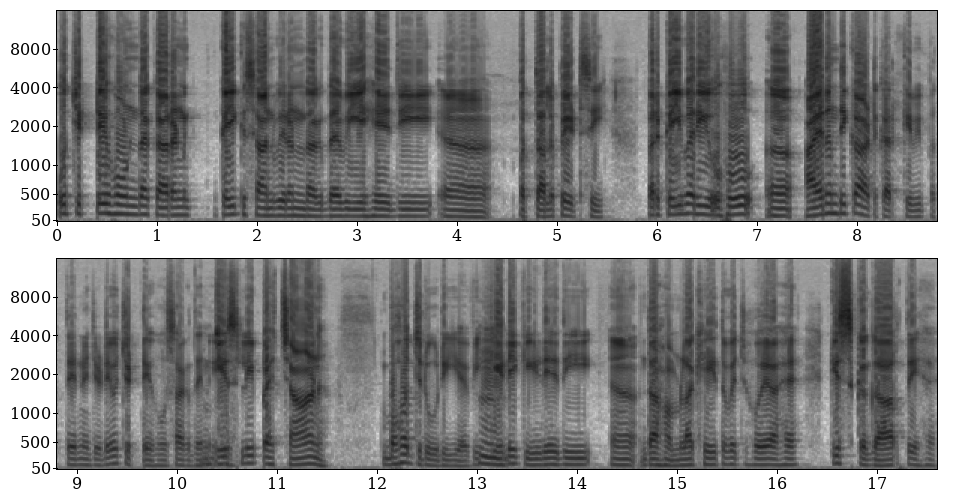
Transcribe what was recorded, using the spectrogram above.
ਉਹ ਚਿੱਟੇ ਹੋਣ ਦਾ ਕਾਰਨ ਕਈ ਕਿਸਾਨ ਵੀਰਾਂ ਨੂੰ ਲੱਗਦਾ ਵੀ ਇਹ ਜੀ ਪੱਤਾ ਲਪੇਟ ਸੀ। ਪਰ ਕਈ ਵਾਰੀ ਉਹ ਆਇਰਨ ਦੀ ਘਾਟ ਕਰਕੇ ਵੀ ਪੱਤੇ ਨੇ ਜਿਹੜੇ ਉਹ ਚਿੱਟੇ ਹੋ ਸਕਦੇ ਨੇ। ਇਸ ਲਈ ਪਹਿਚਾਣ ਬਹੁਤ ਜ਼ਰੂਰੀ ਹੈ ਵੀ ਕਿਹੜੇ ਕੀੜੇ ਦੀ ਦਾ ਹਮਲਾ ਖੇਤ ਵਿੱਚ ਹੋਇਆ ਹੈ ਕਿਸ ਕਗਾਰ ਤੇ ਹੈ।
